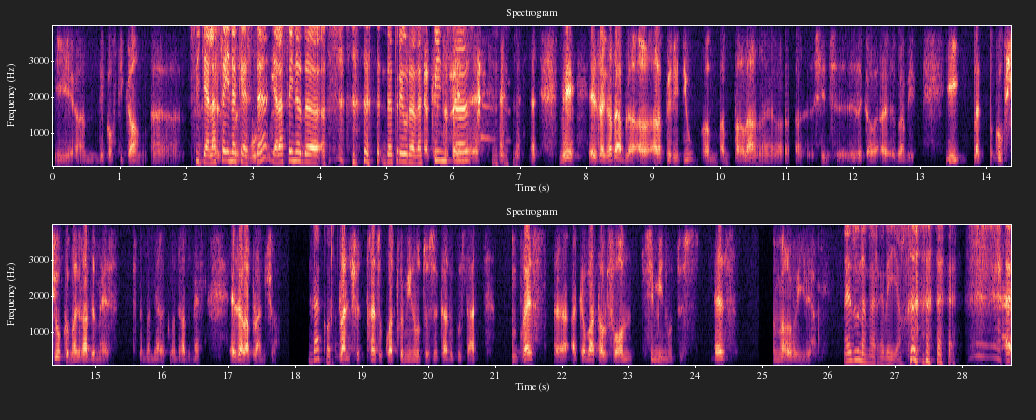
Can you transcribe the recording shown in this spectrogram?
i en decorticar... Uh, sí, hi ha la feina és, aquesta, molt... hi ha la feina de, de treure les pinces... Feina, eh? Bé, és agradable, a, a l'aperitiu, en, en parlar, uh, així és, va bé. I la cocció que m'agrada més, de manera que m'agrada més, és a la planxa. D'acord. Planxa 3 o 4 minuts a cada costat, després, uh, acabat al forn, 5 minuts. És una meravella. És una meravella. Eh,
